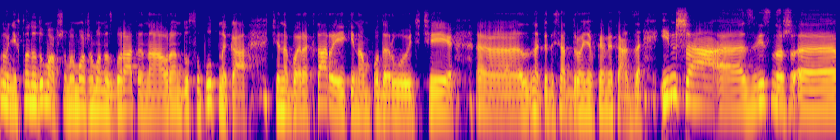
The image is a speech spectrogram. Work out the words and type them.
ну ніхто не думав, що ми можемо назбирати на оренду супутника чи на байрактари, які нам подарують, чи е, на 50 дронів камікадзе. Інша, е, звісно ж, е,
